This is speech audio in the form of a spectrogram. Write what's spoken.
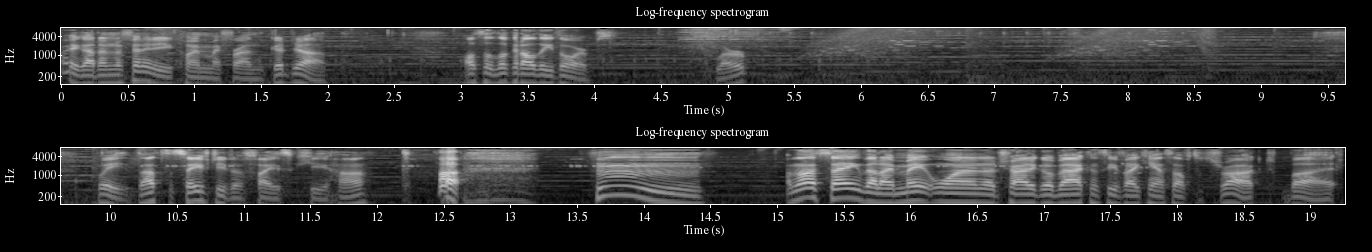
Oh, you got an infinity coin, my friend. Good job. Also, look at all these orbs. Flurp. Wait, that's the safety device key, huh? hmm. I'm not saying that I may want to try to go back and see if I can't self-destruct, but...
